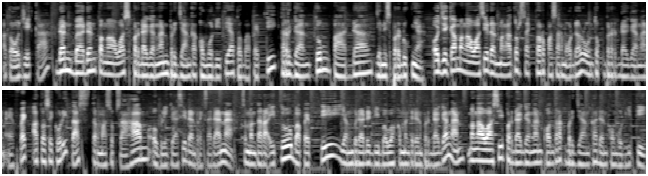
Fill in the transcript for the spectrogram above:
atau OJK dan Badan Pengawas Perdagangan Berjangka Komoditi atau BAPEPTI tergantung pada jenis produknya. OJK mengawasi dan mengatur sektor pasar modal untuk berdagangan efek atau sekuritas termasuk saham, obligasi, dan reksadana. Sementara itu, Bapepti yang berada di bawah Kementerian Perdagangan mengawasi perdagangan kontrak berjangka dan komoditi.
